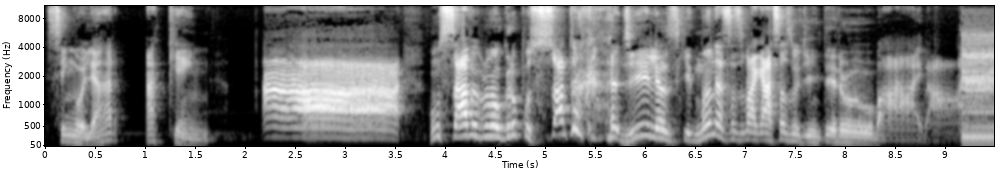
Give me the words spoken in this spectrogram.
sem olhar a quem. Um salve pro meu grupo Só Trocadilhos, que manda essas bagaças o dia inteiro. Bye, bye.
